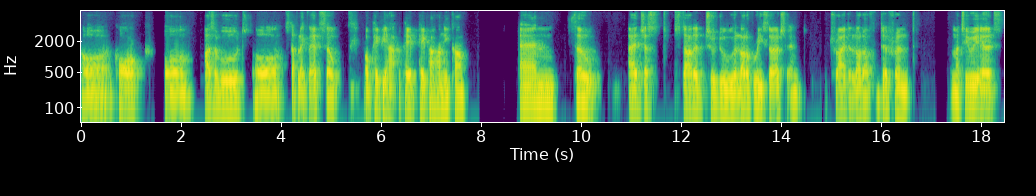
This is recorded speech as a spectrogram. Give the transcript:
or cork or other wood or stuff like that. So or paper paper honeycomb. And so i just started to do a lot of research and tried a lot of different materials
